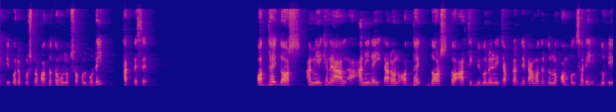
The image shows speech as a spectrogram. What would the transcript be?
একটি করে প্রশ্ন বাধ্যতামূলক সকল বোর্ডেই থাকতেছে। অধ্যায় দশ আমি এখানে আনি নেই, কারণ অধ্যায় দশ তো আর্থিক বিবরণী চ্যাপ্টার যেটা আমাদের জন্য কম্পালসারি দুটি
